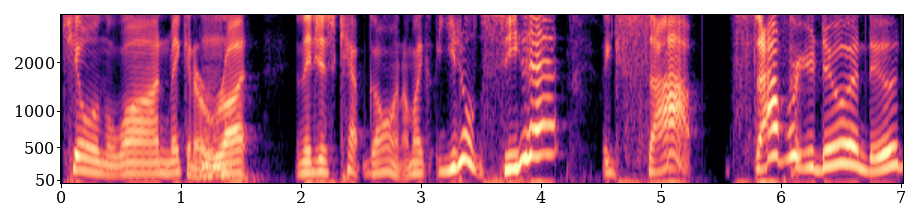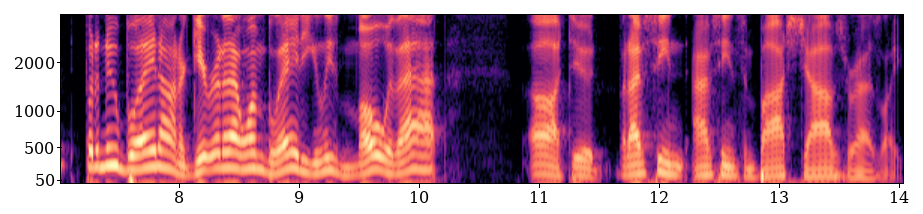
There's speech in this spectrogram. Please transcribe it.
killing the lawn, making a mm. rut, and they just kept going. I'm like, you don't see that? Like, stop. Stop what you're doing, dude. Put a new blade on or get rid of that one blade. You can at least mow with that. Oh, dude. But I've seen I've seen some botched jobs where I was like,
